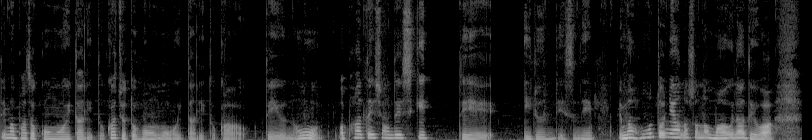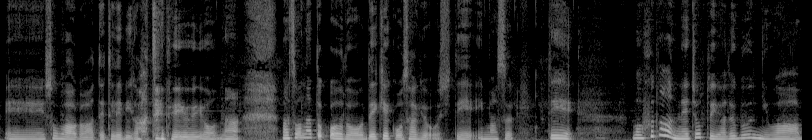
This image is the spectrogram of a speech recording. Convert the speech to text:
で、まあ、パソコンを置いたりとかちょっと本を置いたりとかっていうのを、ま、パーテーションで仕切っているんですね。でまあ本当にあのその真裏では、えーソファーがあってテレビがあってっていうような、まあ、そんなところで結構作業をしています。で、まあ、普段ねちょっとやる分には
